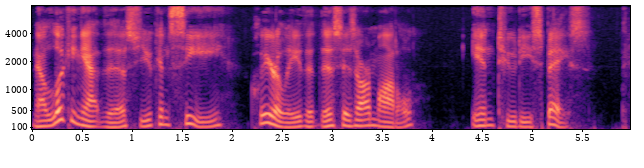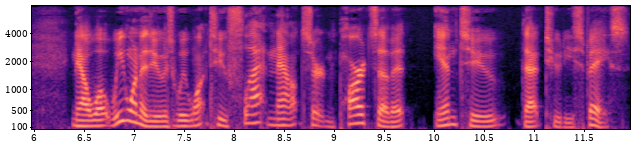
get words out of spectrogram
Now looking at this, you can see clearly that this is our model in 2D space. Now what we want to do is we want to flatten out certain parts of it into that 2D space.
